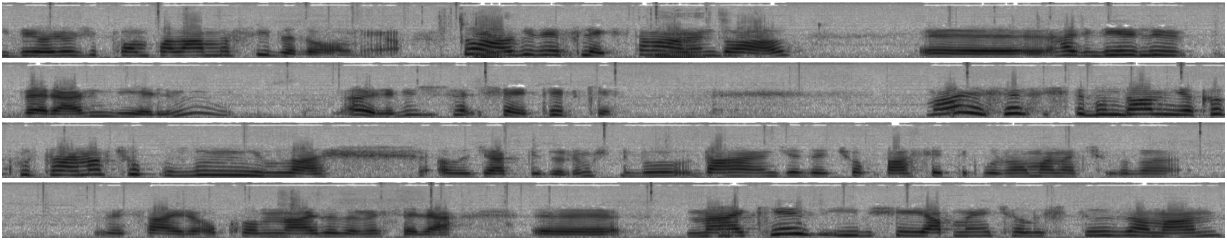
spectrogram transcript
ideoloji pompalanmasıyla da olmuyor. Doğal evet. bir refleks tamamen evet. doğal. E, hadi verili veren diyelim. Öyle bir şey tepki. Maalesef işte bundan yaka kurtarmak çok uzun yıllar alacak bir durum. İşte bu daha önce de çok bahsettik bu roman açılımı vesaire o konularda da mesela e, merkez iyi bir şey yapmaya çalıştığı zaman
